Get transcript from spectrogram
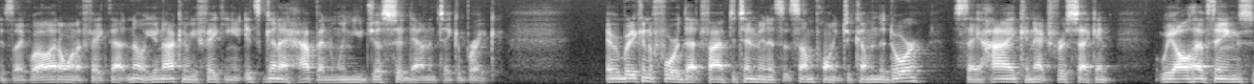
it's like, well, I don't want to fake that. No, you're not going to be faking it. It's going to happen when you just sit down and take a break. Everybody can afford that 5 to 10 minutes at some point to come in the door, say hi, connect for a second, we all have things,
